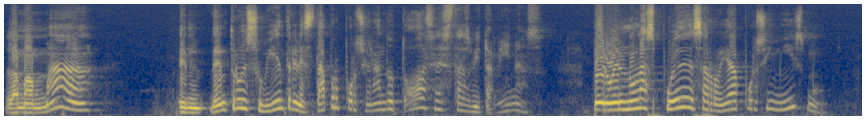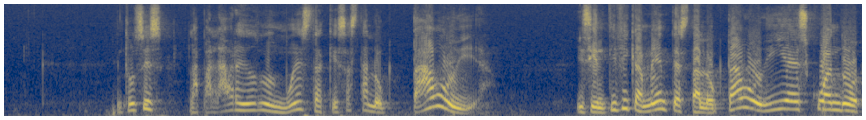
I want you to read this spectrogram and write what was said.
La mamá, dentro de su vientre, le está proporcionando todas estas vitaminas, pero él no las puede desarrollar por sí mismo. Entonces, la palabra de Dios nos muestra que es hasta el octavo día. Y científicamente hasta el octavo día es cuando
